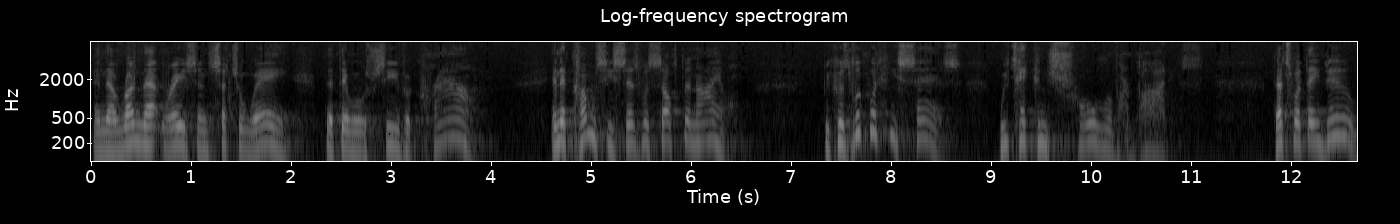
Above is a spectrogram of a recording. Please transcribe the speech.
And they'll run that race in such a way that they will receive a crown. And it comes, he says, with self denial. Because look what he says. We take control of our bodies. That's what they do.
